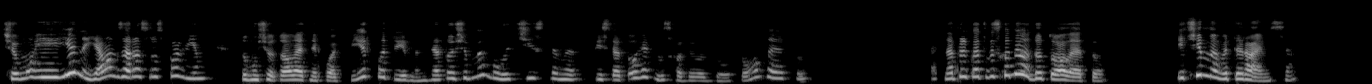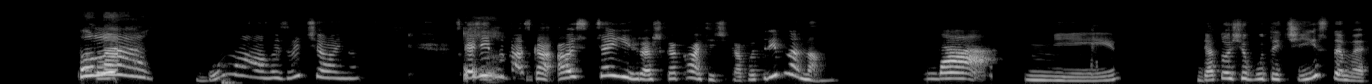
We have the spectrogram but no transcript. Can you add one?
Чому гігієни, я вам зараз розповім. Тому що туалетний папір потрібен для того, щоб ми були чистими після того, як ми сходили до туалету. Наприклад, ви сходили до туалету, і чим ми витираємося? Помаз. Бумагою, звичайно. Скажіть, будь ласка, а ось ця іграшка, катічка, потрібна нам? Да. Ні. Для того, щоб бути чистими,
